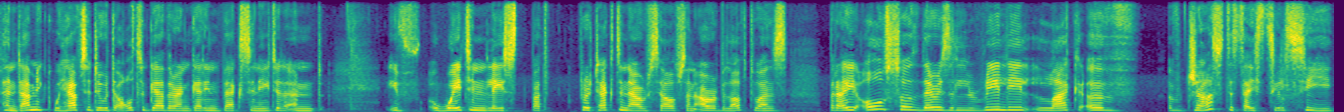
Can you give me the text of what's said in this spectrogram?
pandemic, we have to do it all together and getting vaccinated and if waiting list, but protecting ourselves and our beloved ones. But I also there is a really lack of of justice I still see,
